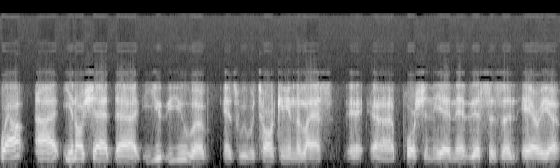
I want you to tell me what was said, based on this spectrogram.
Well, uh, you know, Shad, uh, you you uh, as we were talking in the last uh, uh, portion here, and this is an area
